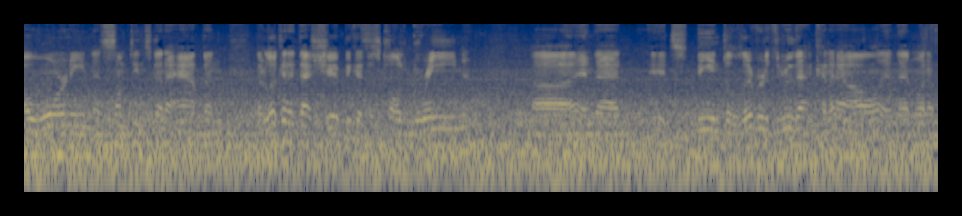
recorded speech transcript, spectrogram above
a warning that something's going to happen. They're looking at that ship because it's called green, uh, and that it's being delivered through that canal. And then when it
